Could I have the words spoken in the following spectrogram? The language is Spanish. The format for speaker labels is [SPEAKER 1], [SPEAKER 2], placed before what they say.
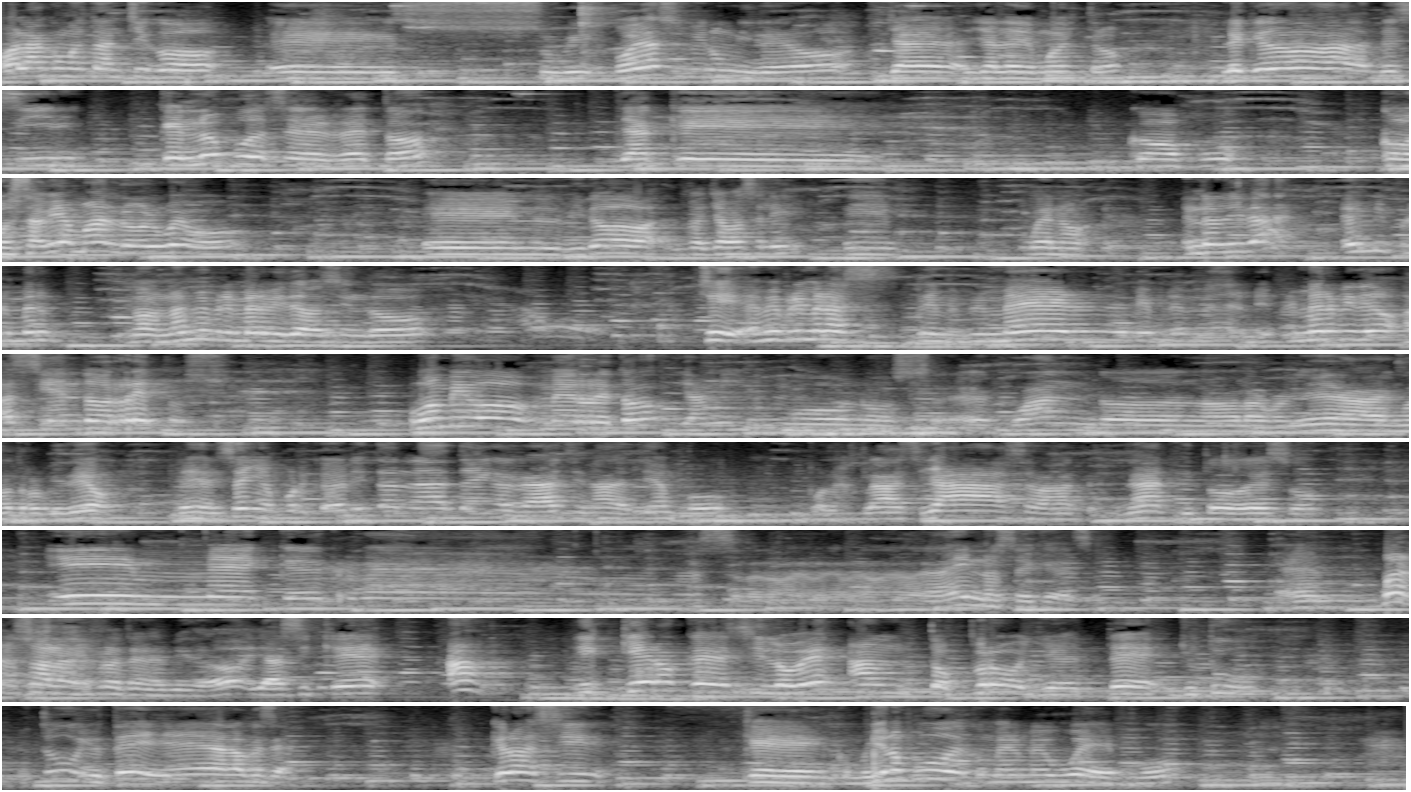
[SPEAKER 1] Hola, ¿cómo están chicos? Eh, voy a subir un video, ya, ya les demuestro. Le quiero decir que no pude hacer el reto, ya que como, como sabía malo el huevo, eh, en el video ya va a salir. eh, bueno, en realidad es mi primer, no, no es mi primer video haciendo Sí, es mi, primera, mi, primer, mi, primer, video haciendo retos. Un amigo me retó, ya mismo no sé cuándo, no la realidad en otro video les enseño porque ahorita nada tengo casi nada de tiempo por las clases, ya se van a terminar y todo eso. Y me que creo que ahí no sé qué decir. Em, bueno, solo disfruten el video y así que ah y quiero que si lo ve Antoproject de YouTube YouTube, YouTube, eh, lo que sea quiero decir que como yo no pude comerme huevo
